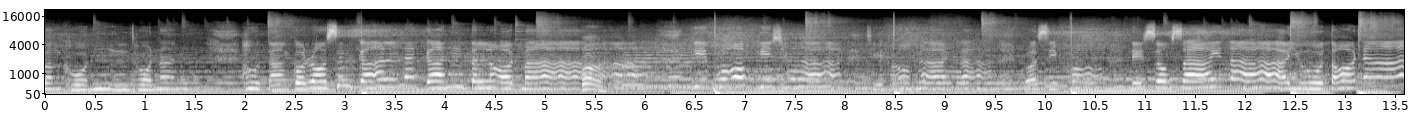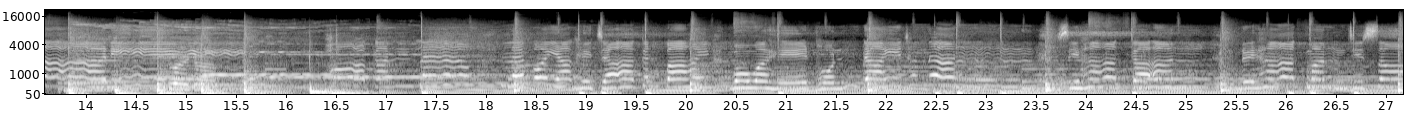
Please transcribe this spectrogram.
บางคนเท่านั้นเฮาต่างก็รอซึ่งกันและกันตลอดมามากี่ภพกี่ชาติที่เฮาคลาดคลาก็สิพอได้สบสายตาอยู่ต่อหน้านี้ด้วยกัน พอกันแล้ว และบ่อยากให้จากกันไปบอกว่าเหตุผลใดทั้งนั้น สิหักกันด้วยหักมันที่สอง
